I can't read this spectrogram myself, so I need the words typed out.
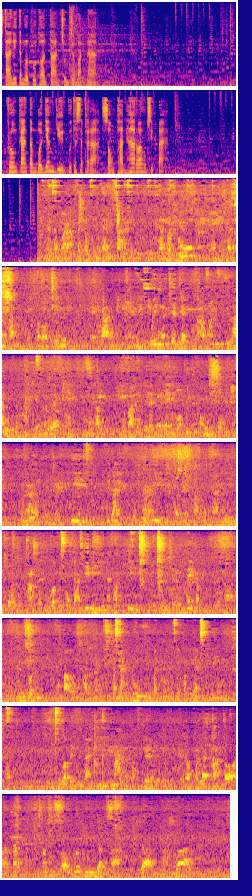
สถานีตำรวจภูธรตาลชุมจังหวัดน่าน โครงการตำบลยั่งยืนพุทธศักราช 2568นะครับและก็เป็นการสร้างการรับรู้การประชาสัมพันธ์ตลอดจนการไว้เนื้อเชื่อใจเวลามีปัญหาเกี่ยวกับอะไรนะครับชาวบ้านจะได้มาแจ้งพฤติของตำรวจ ที่ที่ได้ลงพื้นที่นะครับในทางโครงการนี้นะครับและถือว่าเป็นโครงการที่ดีนะครับ ที่ส่งเสริมให้กับชุมชนของเรานะครับตระหนักรู้ถึงปัญหาเกี่ยวกับยาเสพติดนะครับถือว่าเป็นโครงการที่ดีมากนะครับครับขออนุญาตถามต่อนะครับข้อที่สองก็คืออยากจะจะถามว่า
